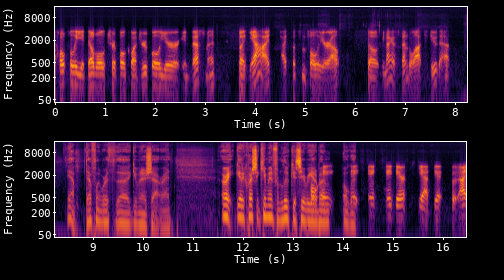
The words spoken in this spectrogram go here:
hopefully you double, triple, quadruple your investment. But yeah, I'd, I'd put some foliar out. So you're not going to spend a lot to do that. Yeah, definitely worth uh, giving it a shot, Ryan. All right, get a question came in from Lucas here. We got oh, about hey, oh. Hey, hey, hey, Darren. Yeah, but I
